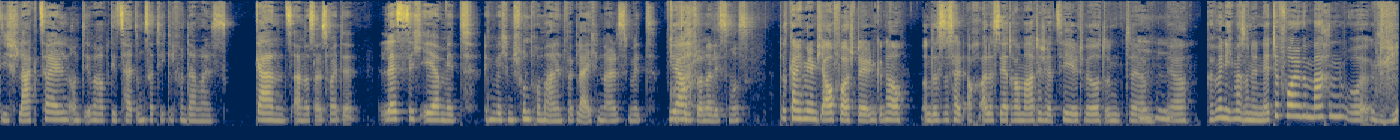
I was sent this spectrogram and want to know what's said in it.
die Schlagzeilen und überhaupt die Zeitungsartikel von damals ganz anders als heute. Lässt sich eher mit irgendwelchen Schundromanen vergleichen als mit gutem Ja. Journalismus. Das kann ich mir nämlich auch vorstellen, genau. Und dass es halt auch alles sehr dramatisch erzählt wird und ähm, Mhm. ja. Können wir nicht mal so eine nette Folge machen, wo irgendwie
